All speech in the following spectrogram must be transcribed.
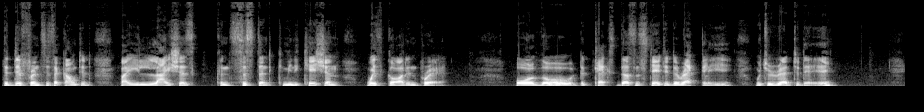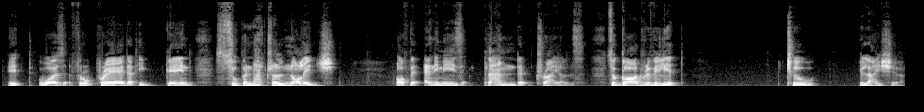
The difference is accounted by Elisha's consistent communication with God in prayer. Although the text doesn't state it directly, which we read today, it was through prayer that he gained supernatural knowledge of the enemy's planned trials. So God revealed it to Elisha.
